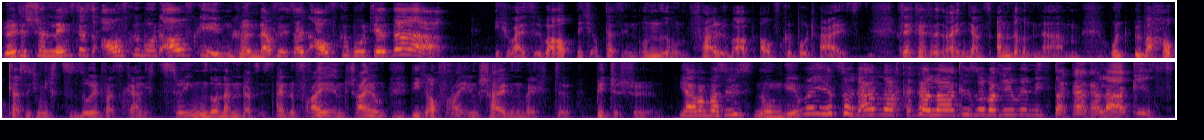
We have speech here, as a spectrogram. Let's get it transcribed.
Du hättest schon längst das Aufgebot aufgeben können. Dafür ist ein Aufgebot ja da. Ich weiß überhaupt nicht, ob das in unserem Fall überhaupt Aufgebot heißt. Vielleicht hat das einen ganz anderen Namen. Und überhaupt lasse ich mich zu so etwas gar nicht zwingen, sondern das ist eine freie Entscheidung, die ich auch frei entscheiden möchte. Bitteschön. Ja, aber was ist nun? Gehen wir jetzt heute Abend nach Kakalakis oder gehen wir nicht nach Kakalakis?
